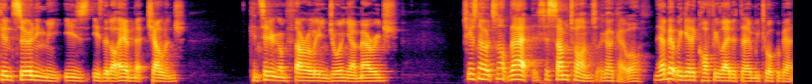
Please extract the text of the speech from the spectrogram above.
concerning me is is that I am that challenge. Considering I'm thoroughly enjoying our marriage. She goes, no, it's not that. It's just sometimes. I go, okay, well, how about we get a coffee later today and we talk about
